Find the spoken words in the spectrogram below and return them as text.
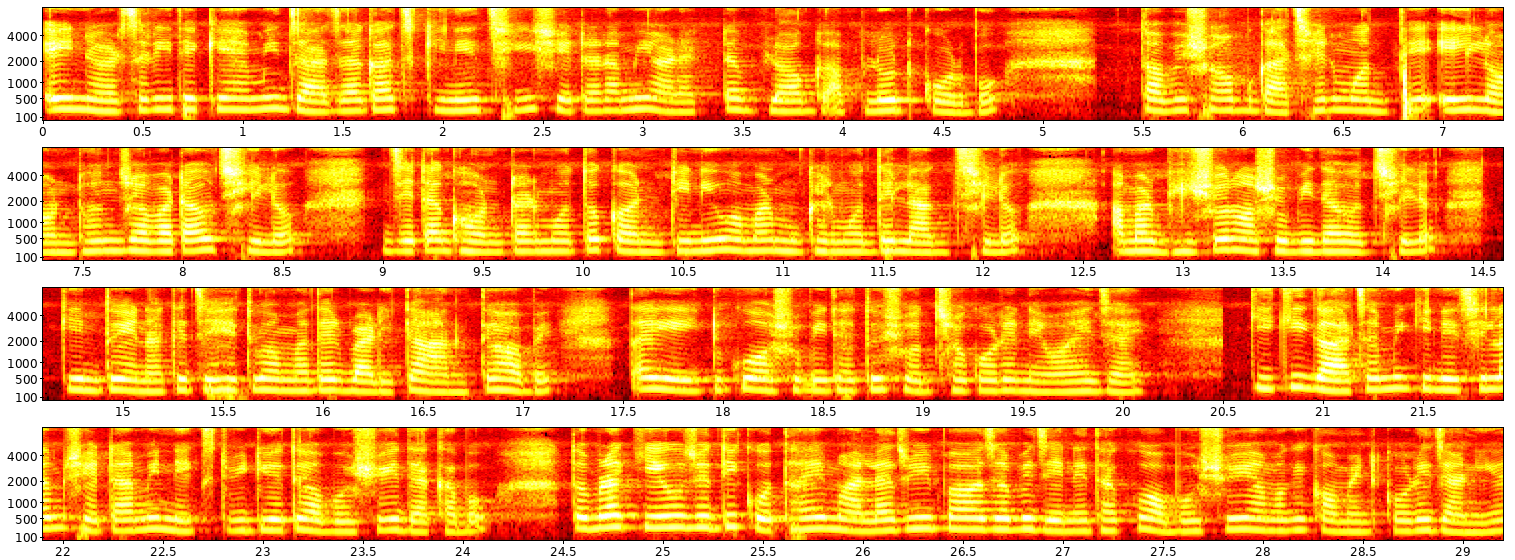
এই নার্সারি থেকে আমি যা যা গাছ কিনেছি সেটার আমি আর একটা ব্লগ আপলোড করব। তবে সব গাছের মধ্যে এই লণ্ঠন জবাটাও ছিল, যেটা ঘণ্টার মতো কন্টিনিউ আমার মুখের মধ্যে লাগছিল। আমার ভীষণ অসুবিধা হচ্ছিল। কিন্তু এনাকে যেহেতু আমাদের বাড়িতে আনতে হবে, তাই এইটুকু অসুবিধা তো সহ্য করে নেওয়াই যায়। কি কি গাছ আমি কিনেছিলাম সেটা আমি নেক্সট ভিডিওতে অবশ্যই দেখাবো। তোমরা কেউ যদি কোথায় মালাজুই পাওয়া যাবে জেনে থাকো, অবশ্যই আমাকে কমেন্ট করে জানিও।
